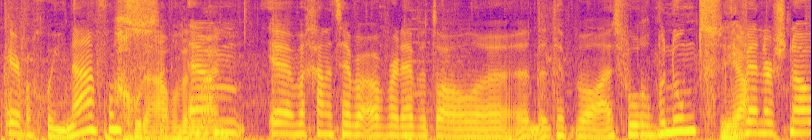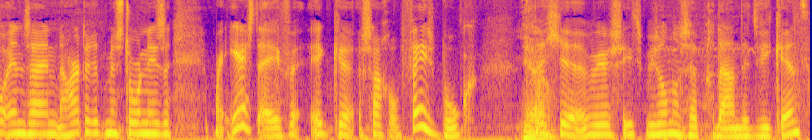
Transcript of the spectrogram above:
Erben, goedenavond. Goedenavond. Ehm, eh, we gaan het hebben over, daar hebben we het al, eh, dat hebben we al uitvoerig benoemd. Ja. Snow en zijn hartritmestoornissen. Maar eerst even, ik eh, zag op Facebook Ja. dat je weer iets bijzonders hebt gedaan dit weekend.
